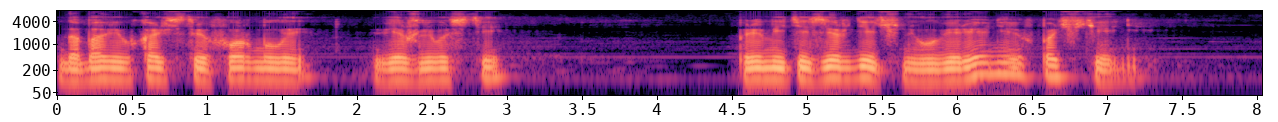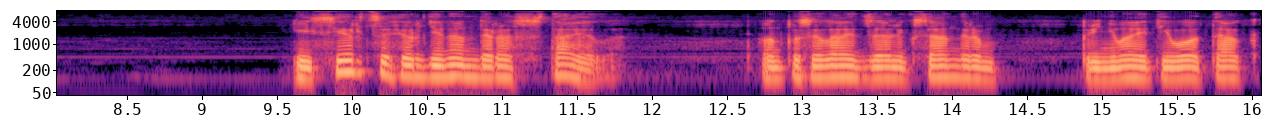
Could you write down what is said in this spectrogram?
добавив в качестве формулы вежливости «Примите сердечные уверения в почтении». И сердце Фердинанда растаяло. Он посылает за Александром, принимает его так,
